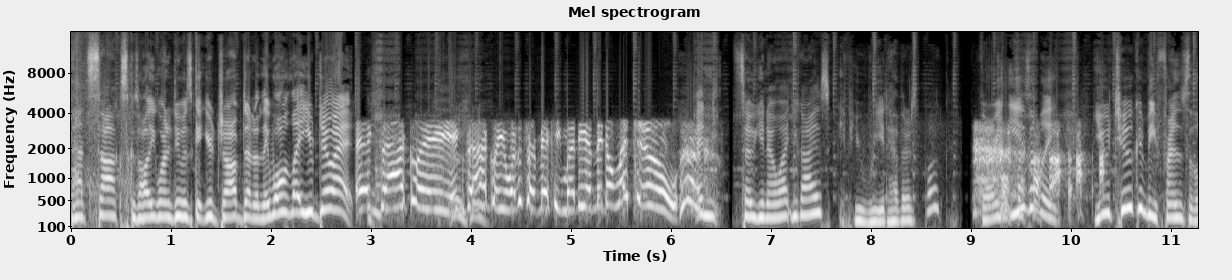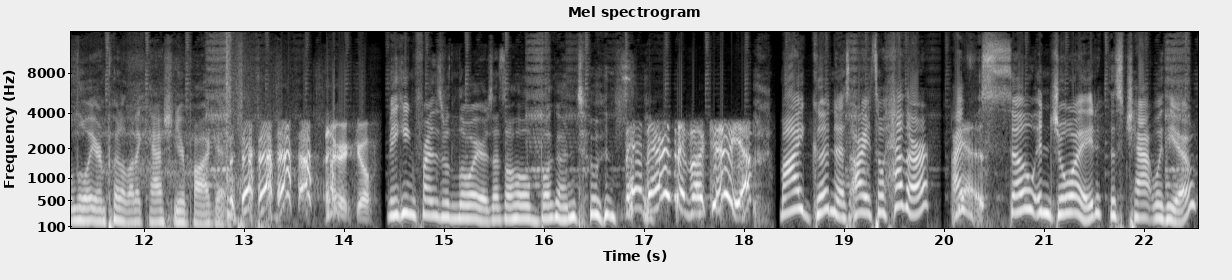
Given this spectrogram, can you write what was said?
That sucks because all you want to do is get your job done and they won't let you do it. Exactly, exactly. You want to start making money and they don't let you. And so you know what, you guys? If you read Heather's book very easily, you too can be friends with a lawyer and put a lot of cash in your pocket. There you go. Making friends with lawyers, that's a whole book unto itself. There's a book too, yep. My goodness. All right, so Heather, I've so enjoyed this chat with you.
